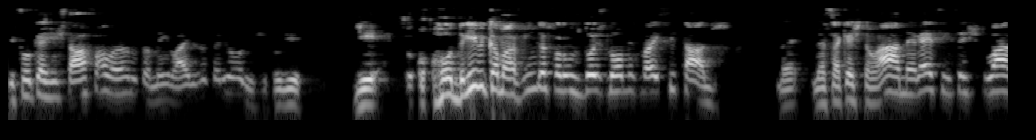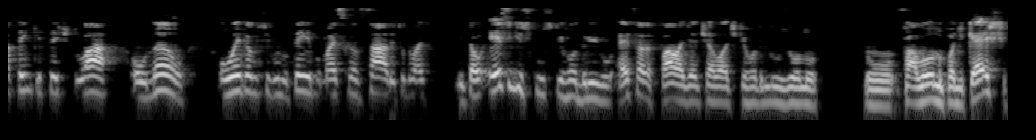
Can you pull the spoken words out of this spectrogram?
e foi o que a gente estava falando também lá nos anteriores, tipo de, de Rodrigo e Camavinga foram os dois nomes mais citados, né, nessa questão. Ah, merecem ser titular, tem que ser titular ou não, ou entra no segundo tempo mais cansado e tudo mais. Então, esse discurso que Rodrigo, essa fala de Ancelotti que Rodrigo usou no, no falou no podcast,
